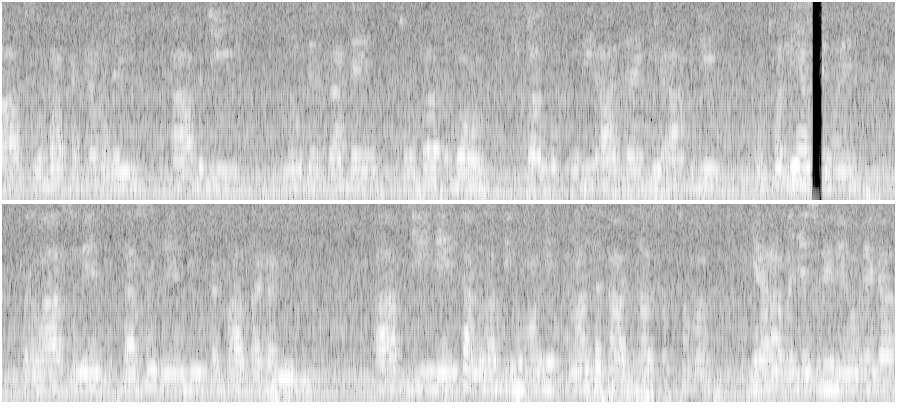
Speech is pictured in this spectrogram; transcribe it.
ਆਪ ਸੋਭਾ ਖੱਟਣ ਲਈ ਆਪ ਜੀ ਨੂੰ ਤੇ ਸਾਡੇ ਸੋਭਾ ਦਿਵਾਉਣ, ਸਾਨੂੰ ਪੂਰੀ ਆਸ ਹੈ ਕਿ ਆਪ ਜੀ ਉੱਪਰਲੀਆਂ ਤੇ ਹੋਏ ਪਰਿਵਾਰ ਸਮੇਤ ਦਰਸ਼ਨ ਦੇਣ ਦੀ ਕਿਰਪਾਲਤਾ ਕਰਨੀ ਜੀ। ਆਪ ਜੀ ਦੇ ਧੰਨਵਾਦੀ ਹੋਵਾਂਗੇ। ਆਨੰਦ ਕਾਰਜ ਦਾ ਸ਼ੁਭ ਸਮਾਂ 11 ਵਜੇ ਸਵੇਰੇ ਹੋਵੇਗਾ।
